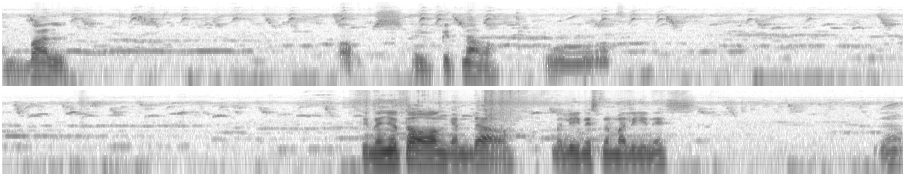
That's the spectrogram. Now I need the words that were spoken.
Kambal. Oops, higpit na oh. oh. Tingnan nyo to oh, ang ganda oh. Malinis na malinis. Yan.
